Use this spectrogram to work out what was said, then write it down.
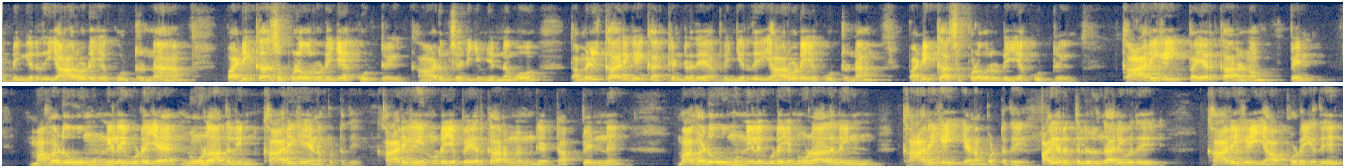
அப்படிங்கிறது யாருடைய கூற்றுன்னா படிக்காசு புலவருடைய கூற்று. காடும் செடியும் என்னவோ தமிழ் காரிகை கற்கின்றதே அப்படிங்கிறது யாருடைய கூற்றுனா படிக்காசு புலவருடைய கூற்று. காரிகை பெயர் காரணம் பெண். மகடுவு முன்னிலை உடைய நூலாதலின் காரிகை எனப்பட்டது. காரிகையினுடைய பெயர் காரணம்னு கேட்டால் பெண்ணு. மகடுவு முன்னிலை உடைய நூலாதலின் காரிகை எனப்பட்டது. ஆயிரத்திலிருந்து அறிவது காரிகை யாப்புடையது.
